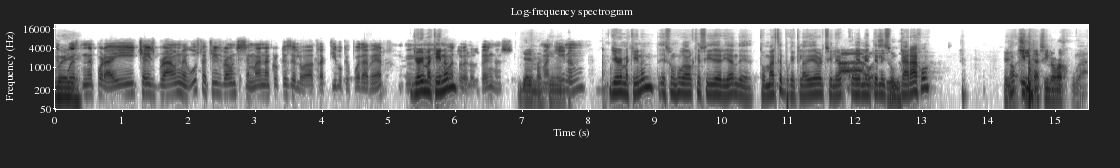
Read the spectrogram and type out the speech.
que puedes tener por ahí. Chase Brown, me gusta Chase Brown esta semana, creo que es de lo atractivo que puede haber. eh, Jerry el McKinnon. de los Bengals. Jerry McKinnon. McKinnon. Jerry McKinnon es un jugador que sí deberían de tomarse porque Claudio Everchiller Ah, obviamente no hizo un carajo. El ¿no? Y- Cheetah sí no va a jugar.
